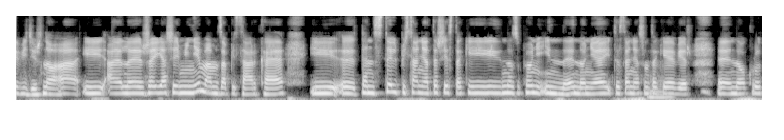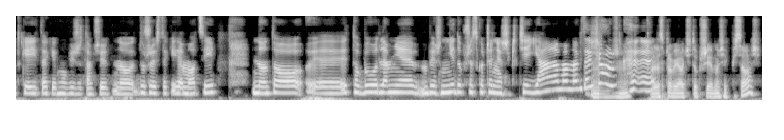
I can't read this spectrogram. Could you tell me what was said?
i widzisz, no, a, i, ale że ja się mi nie mam za pisarkę i y, ten styl pisania też jest taki no, zupełnie inny, no nie, i te zdania są Mhm. takie, wiesz, y, no krótkie i tak jak mówisz, że tam się, no dużo jest takich emocji, no to y, to było dla mnie, wiesz, nie do przeskoczenia, że gdzie ja mam napisać Mhm. książkę. Ale sprawiało ci to przyjemność, jak pisałaś?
